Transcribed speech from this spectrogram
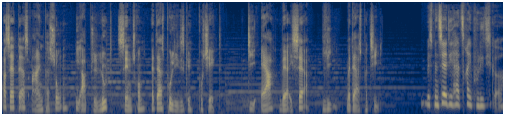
har sat deres egen person i absolut centrum af deres politiske projekt. De er hver især lige med deres parti. Hvis man ser de her tre politikere,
